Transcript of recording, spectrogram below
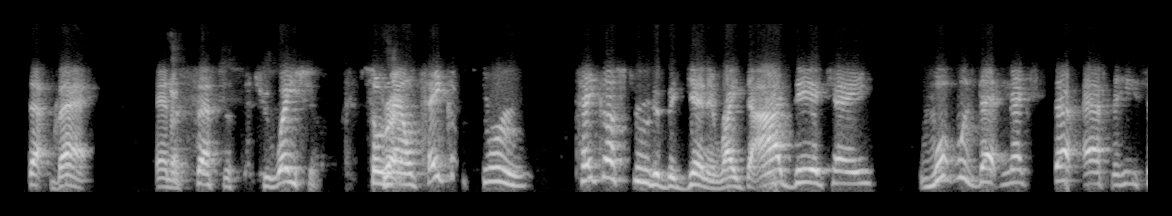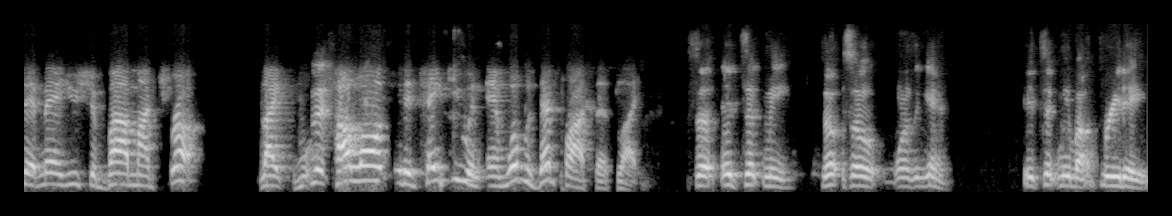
step back and assess the situation. So right. now take us through, take us through the beginning, right? The idea came. What was that next step after he said, "Man, you should buy my truck"? Like, Listen, how long did it take you, and, and what was that process like? So it took me. So so once again, it took me about three days.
